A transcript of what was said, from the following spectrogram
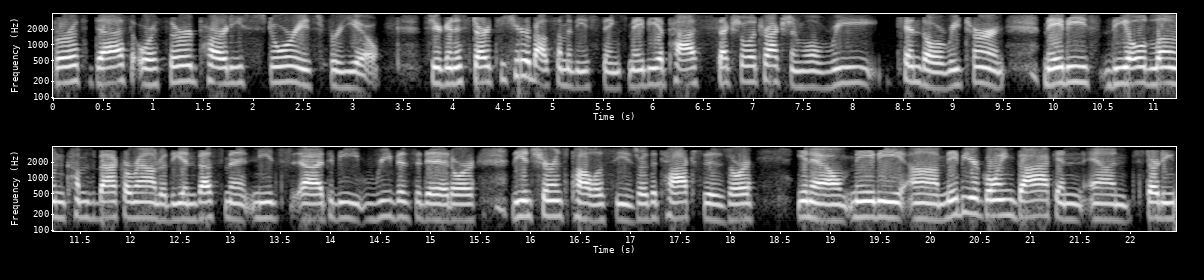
birth, death, or third-party stories for you. So you're going to start to hear about some of these things. Maybe a past sexual attraction will rekindle, return. Maybe the old loan comes back around or the investment needs uh, to be revisited or the insurance policies or the taxes or you know maybe um, maybe you're going back and and starting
